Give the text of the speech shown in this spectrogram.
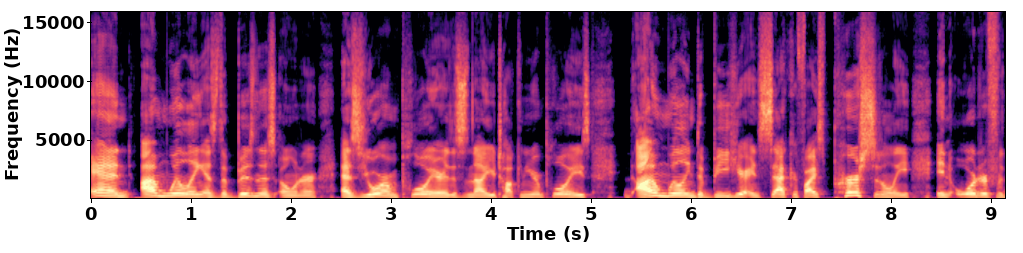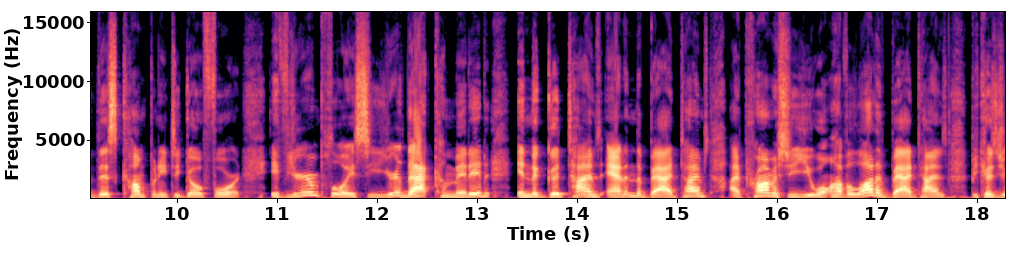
And I'm willing, as the business owner, as your employer, this is now you're talking to your employees, I'm willing to be here and sacrifice personally in order for this company to go forward. If your employees see you're that committed in the good times and in the bad times, I promise you, you won't have a lot of bad times because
